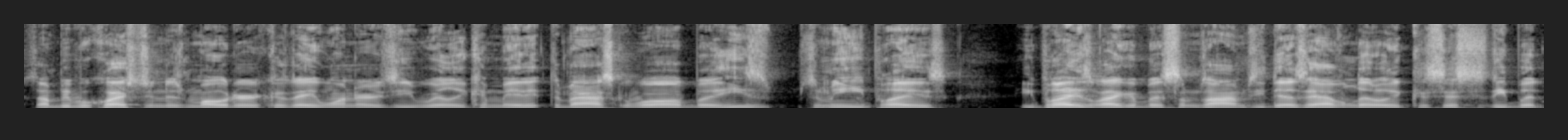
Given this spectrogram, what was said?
Some people question his motor because they wonder is he really committed to basketball. But he's to me he plays he plays like it, but sometimes he does have a little inconsistency. But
